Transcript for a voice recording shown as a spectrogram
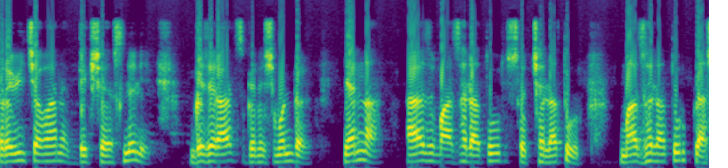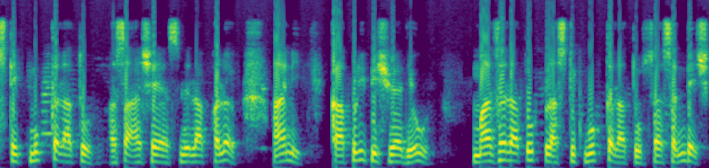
रवी चव्हाण अध्यक्ष असलेले गजराज गणेश मंडळ यांना आज माझा लातूर स्वच्छ लातूर माझं लातूर प्लास्टिक मुक्त लातूर असा आशय असलेला फलक आणि कापडी पिशव्या देऊन माझं लातूर प्लास्टिक मुक्त लातूरचा संदेश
